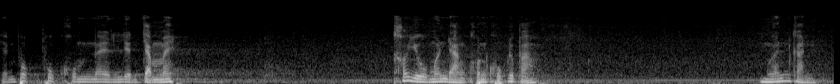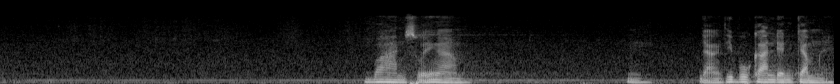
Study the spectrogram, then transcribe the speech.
เห็นพวกผู้คุมในเรียนจำไหม เขาอยู่เหมือนอย่างคนคุกหรือเปล่า เหมือนกัน บ้านสวยงาม อย่างที่ผู้การเรียนจำเลย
